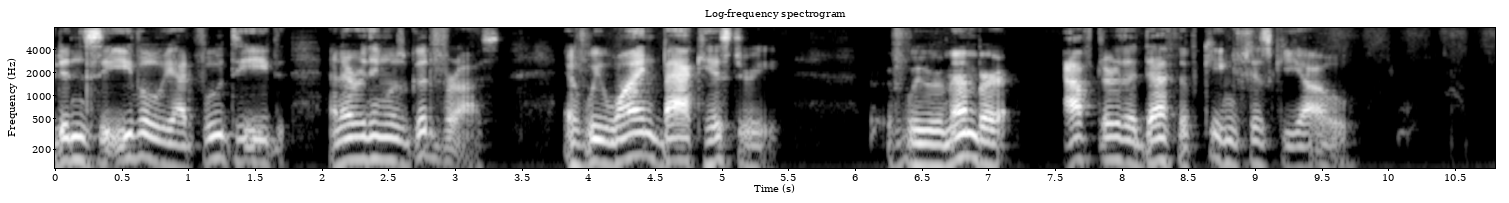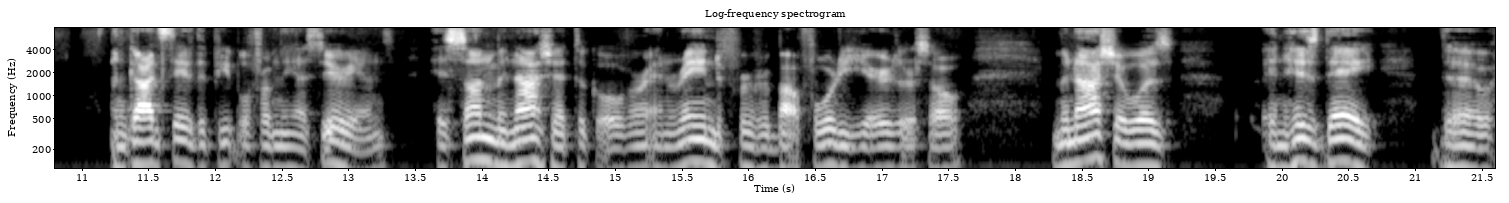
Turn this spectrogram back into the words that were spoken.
didn't see evil, we had food to eat, and everything was good for us. If we wind back history, if we remember after the death of King Chizkiyahu, and God saved the people from the Assyrians, his son Menashe took over and reigned for about 40 years or so. Menashe was, in his day, the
